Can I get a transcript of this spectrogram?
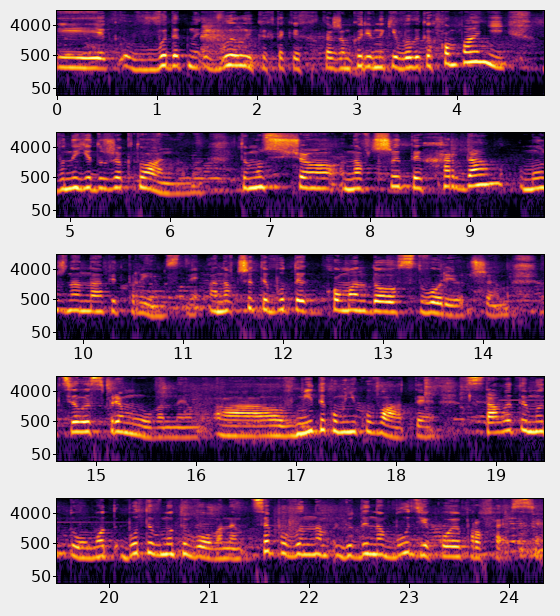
і видатних великих таких, скажімо, керівників великих компаній, вони є дуже актуальними, тому що навчити хардам можна на підприємстві, а навчити бути командостворюючим, цілеспрямованим, вміти комунікувати, ставити мету, бути вмотивованим. Це повинна людина будь-якої професії.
